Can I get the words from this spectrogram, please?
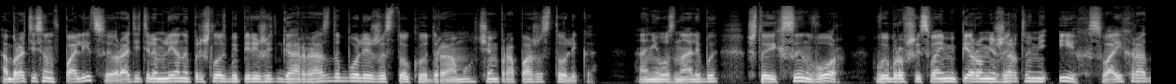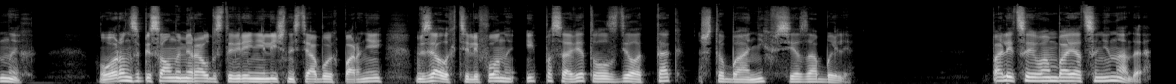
Обратись он в полицию, родителям Лены пришлось бы пережить гораздо более жестокую драму, чем пропажа столика. Они узнали бы, что их сын вор, выбравший своими первыми жертвами их, своих родных. Уоррен записал номера удостоверения личности обоих парней, взял их телефоны и посоветовал сделать так, чтобы о них все забыли. «Полиции вам бояться не надо.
